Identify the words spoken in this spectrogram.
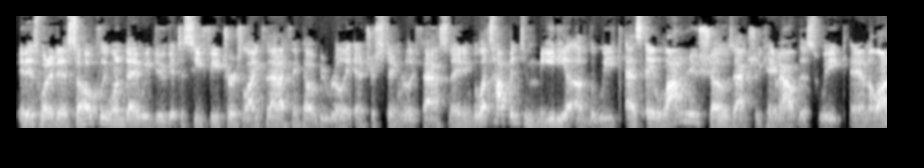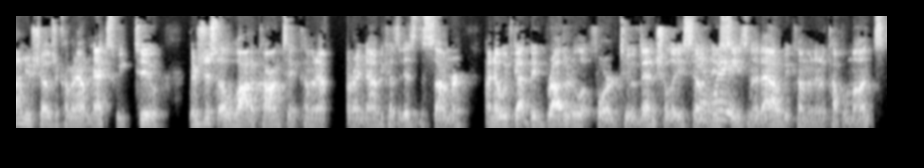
it is what it is. So hopefully one day we do get to see features like that. I think that would be really interesting, really fascinating. But let's hop into media of the week as a lot of new shows actually came out this week, and a lot of new shows are coming out next week too. There's just a lot of content coming out right now because it is the summer. I know we've got Big Brother to look forward to eventually. So Can't new wait. season of that will be coming in a couple months.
